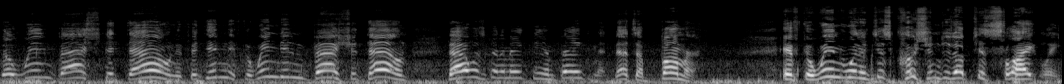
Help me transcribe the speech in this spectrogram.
The wind bashed it down. If it didn't, if the wind didn't bash it down, that was going to make the embankment. That's a bummer. If the wind would have just cushioned it up just slightly,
